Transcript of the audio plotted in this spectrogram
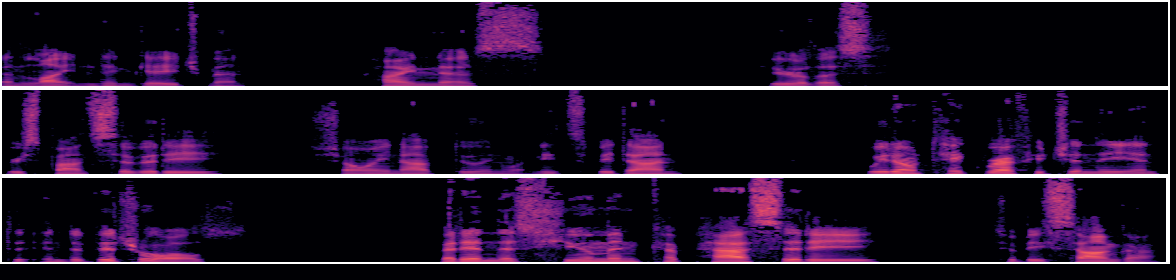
enlightened engagement kindness, fearless responsivity, showing up, doing what needs to be done. We don't take refuge in the individuals but in this human capacity to be Sangha,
